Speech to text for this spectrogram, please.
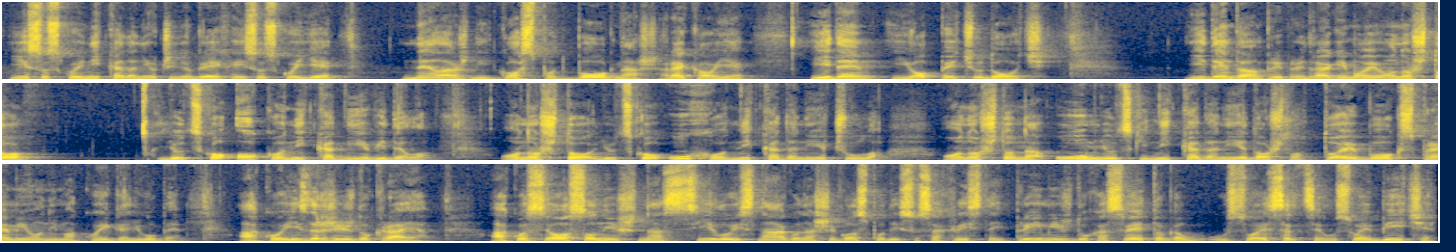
Isus koji nikada nije učinio greha, Isus koji je nelažni gospod, Bog naš, rekao je idem i opet ću doći. Idem da vam pripremim. Dragi moji, ono što ljudsko oko nikad nije videlo, ono što ljudsko uho nikada nije čulo, ono što na um ljudski nikada nije došlo, to je Bog spremio onima koji ga ljube. Ako izdržiš do kraja, ako se osloniš na silu i snagu naše gospoda Isusa Hrista i primiš duha svetoga u svoje srce, u svoje biće,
